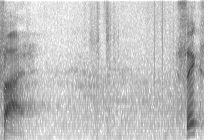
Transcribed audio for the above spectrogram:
five, six,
